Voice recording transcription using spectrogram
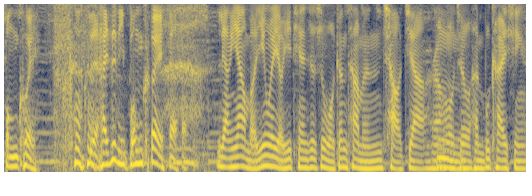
崩溃。是还是你崩溃？两样吧，因为有一天就是我跟他们吵架，然后就很不开心，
